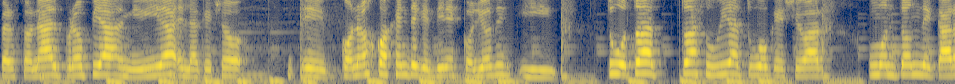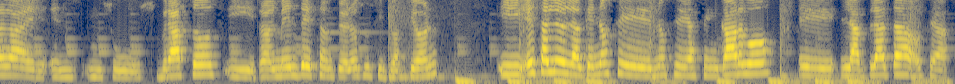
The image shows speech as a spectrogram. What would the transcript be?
personal propia en mi vida en la que yo eh, conozco a gente que tiene escoliosis y tuvo toda, toda su vida tuvo que llevar un montón de carga en, sus brazos y realmente eso empeoró su situación. Y es algo en la que no se, no se hacen cargo. Eh, la plata, o sea,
